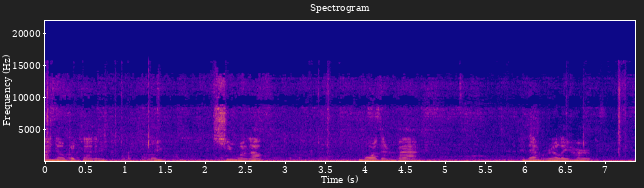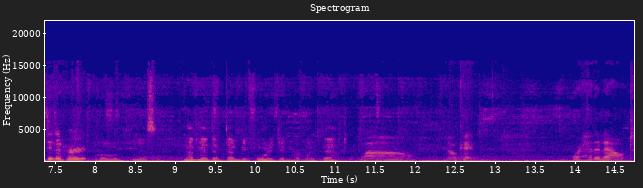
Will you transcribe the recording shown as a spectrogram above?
I know, but that is, they, she went up more than back. And that really hurt. Did it hurt? Oh, yes. And I've had that done before and it didn't hurt like that. Wow. Okay. We're heading out.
